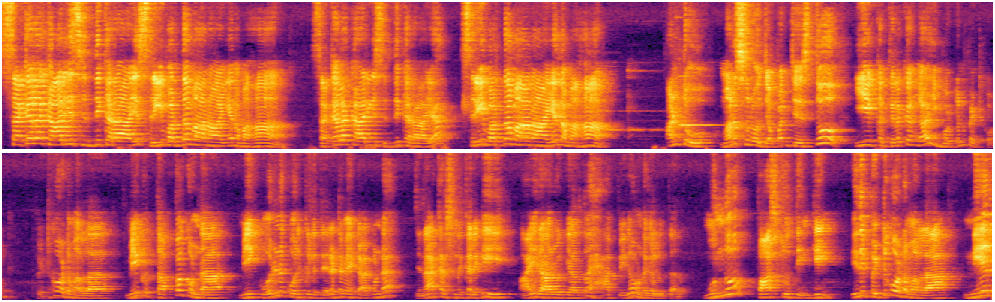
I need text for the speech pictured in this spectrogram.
సకల కార్యసిద్ధికరాయ శ్రీవర్ధమానాయ నమ. సకల కార్యసిద్ధికరాయ శ్రీవర్ధమానాయ నమ. అంటూ మనసులో జపం చేస్తూ ఈ యొక్క తిలకంగా ఈ బొట్టును పెట్టుకోండి. పెట్టుకోవటం వల్ల మీకు తప్పకుండా మీ కోరిన కోరికలు తీరటమే కాకుండా జనాకర్షణ కలిగి ఆయుర ఆరోగ్యాలతో హ్యాపీగా ఉండగలుగుతారు. ముందు పాజిటివ్ థింకింగ్. ఇది పెట్టుకోవటం వల్ల నేను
